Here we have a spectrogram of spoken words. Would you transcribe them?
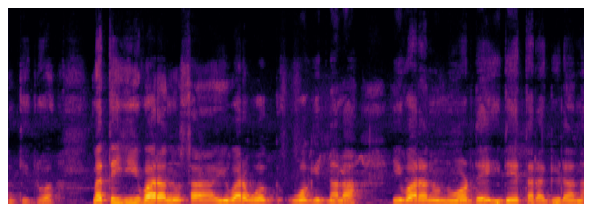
ಅಂತಿದ್ರು. ಮತ್ತು ಈ ವಾರವೂ ಸಹ ಈ ವಾರ ಹೋಗಿ ಹೋಗಿದ್ನಲ್ಲ ಈ ವಾರವೂ ನೋಡಿದೆ ಇದೇ ಥರ ಗಿಡನ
